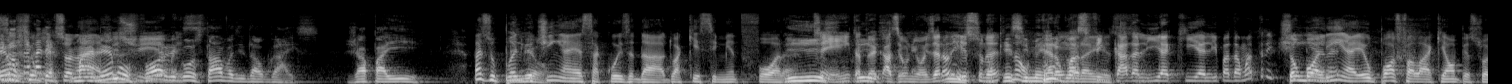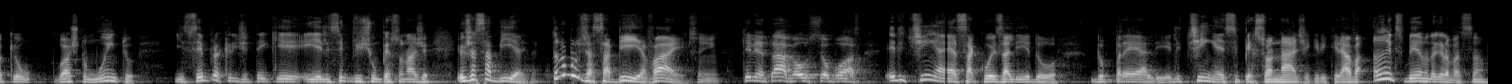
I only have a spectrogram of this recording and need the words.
Ele mesmo- um personagem. Mas mesmo vestia, fora, ele mas- gostava de dar o gás. Já pra ir. Mas o Pânico Entendeu? tinha essa coisa da- do aquecimento fora. Isso, Sim, tanto é que as reuniões eram isso, Isso, né? aquecimento. era tudo umas era fincadas ali, aqui e ali pra dar uma tretinha. Então, né? Bolinha, eu posso falar que é uma pessoa que eu gosto muito e sempre acreditei que e ele sempre vestiu um personagem. Eu já sabia. Todo mundo já sabia, vai. Sim. Que ele entrava, o seu boss. Ele tinha essa coisa ali do, do pré ali. Ele tinha esse personagem que ele criava antes mesmo da gravação.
